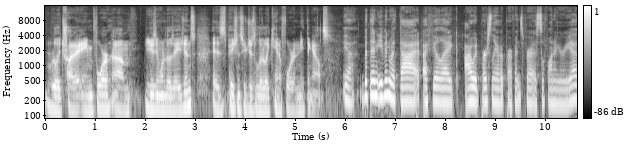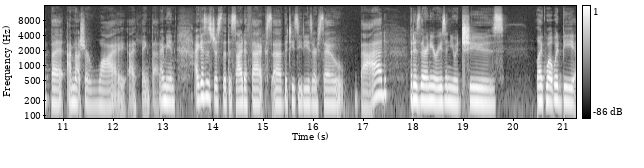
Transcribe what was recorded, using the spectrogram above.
really try to aim for um, using one of those agents is patients who just literally can't afford anything else. Yeah, but then even with that, I feel like I would personally have a preference for a sulfonylurea, but I'm not sure why I think that. I mean, I guess it's just that the side effects of the TZDs are so bad. But is there any reason you would choose, like, what would be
